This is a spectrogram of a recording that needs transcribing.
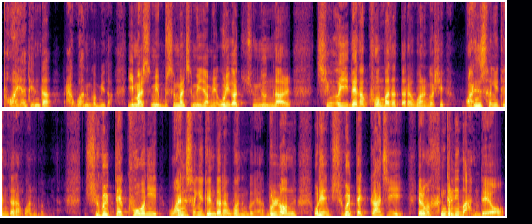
보아야 된다라고 하는 겁니다. 이 말씀이 무슨 말씀이냐면 우리가 죽는 날 칭의 내가 구원받았다라고 하는 것이 완성이 된다라고 하는 겁니다. 죽을 때 구원이 완성이 된다라고 하는 거예요. 물론 우리는 죽을 때까지 여러분 흔들리면 안 돼요.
